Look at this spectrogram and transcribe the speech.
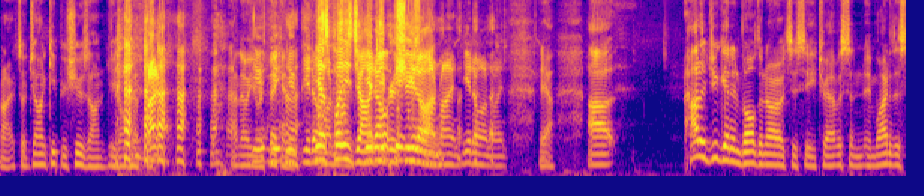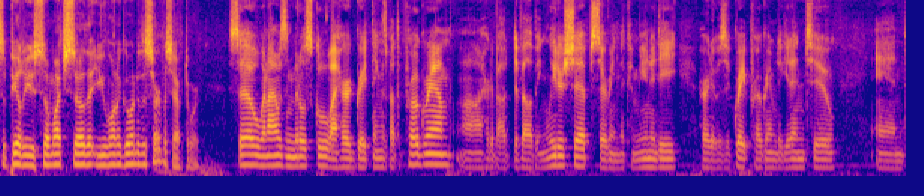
All right. So John, keep your shoes on. You don't have to. I know you, were thinking. that. don't Yes, please, mine. John, You keep don't- your you- shoes You don't on. want mine. You don't want mine. Yeah. Uh, how did you get involved in ROTC, Travis, and, and why did this appeal to you so much so that you want to go into the service afterward? So when I was in middle school, I heard great things about the program. Uh, I heard about developing leadership, serving the community. Heard it was a great program to get into, and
